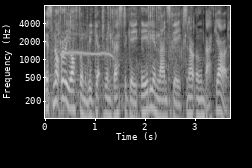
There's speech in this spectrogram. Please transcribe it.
It's not very often we get to investigate alien landscapes in our own backyard.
